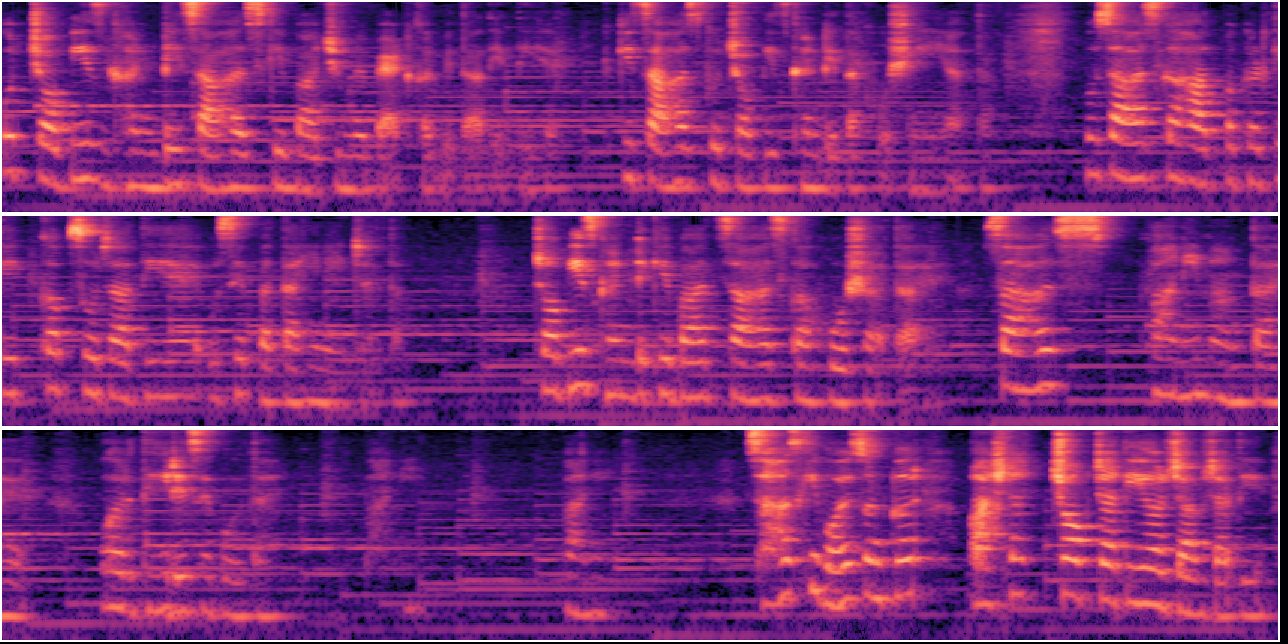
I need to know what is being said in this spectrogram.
वो 24 घंटे साहस के बाजू में बैठकर बिता देती है कि साहस को 24 घंटे तक होश नहीं आता। वो साहस का हाथ पकड़ के कब सो जाती है, उसे पता ही नहीं चलता। चौबीस घंटे के बाद साहस का होश आता है। साहस पानी माँगता है और धीरे से बोलता है, पानी पानी। साहस की वॉइस सुनकर आशना चौक जाती है और जाग जाती है।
